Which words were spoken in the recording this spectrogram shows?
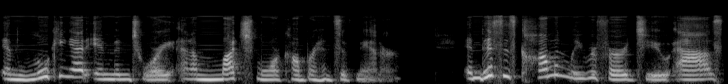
in looking at inventory in a much more comprehensive manner. And this is commonly referred to as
